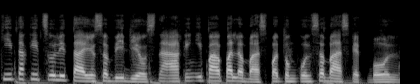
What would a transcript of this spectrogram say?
Kita-kits ulit tayo sa videos na aking ipapalabas patungkol sa basketball.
